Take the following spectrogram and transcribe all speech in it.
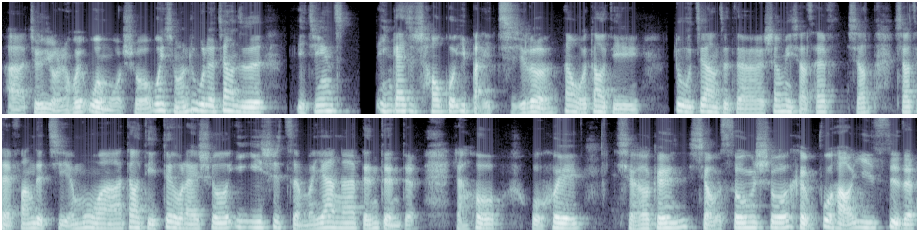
啊、呃，就是有人会问我说，为什么录了这样子，已经应该是超过一百集了，那我到底录这样子的生命小采小小采方的节目啊，到底对我来说意义是怎么样啊？等等的，然后我会。想要跟小松说，很不好意思的，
